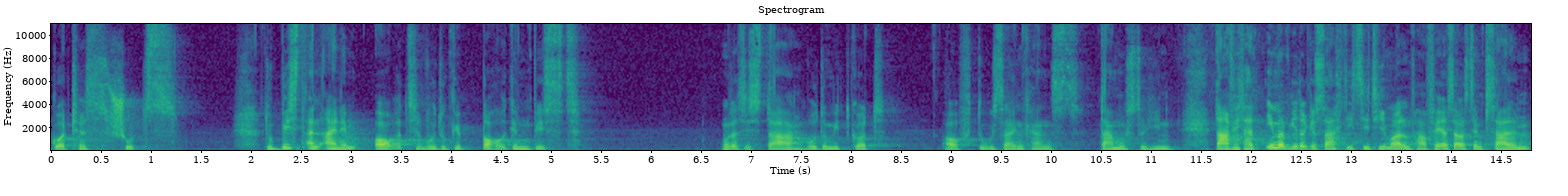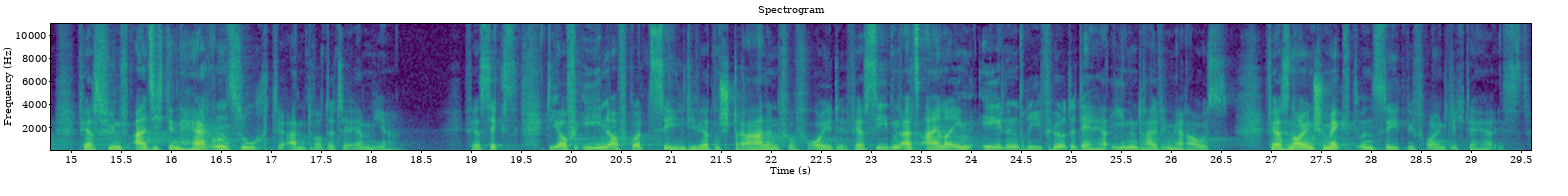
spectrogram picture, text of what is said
Gottes Schutz. Du bist an einem Ort, wo du geborgen bist. Und das ist da, wo du mit Gott auf Du sein kannst. Da musst du hin. David hat immer wieder gesagt, ich zitiere mal ein paar Verse aus dem Psalm, Vers 5, als ich den Herrn suchte, antwortete er mir. Vers 6, die auf ihn, auf Gott sehen, die werden strahlen vor Freude. Vers 7, als einer im Elend rief, hörte der Herr ihn und half ihm heraus. Vers 9, schmeckt und seht, wie freundlich der Herr ist.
